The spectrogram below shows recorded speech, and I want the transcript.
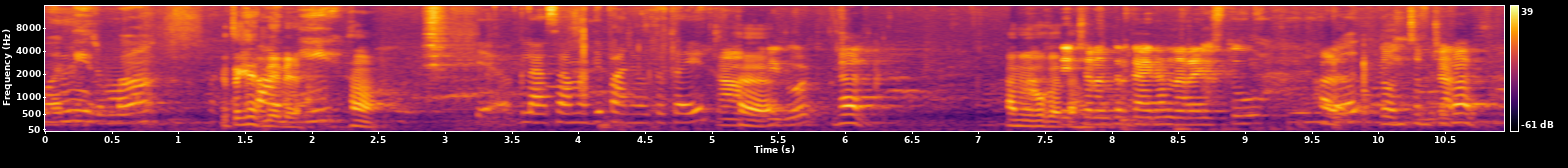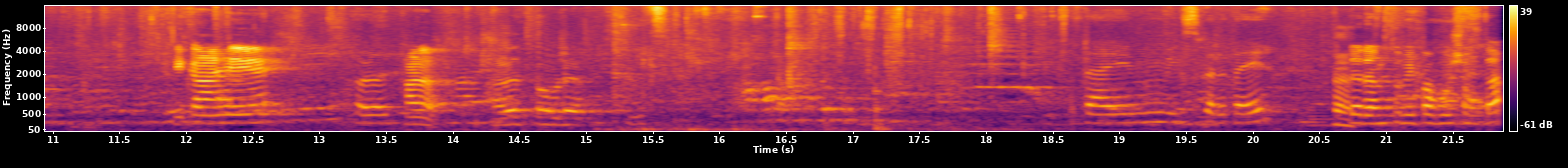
व निरमा इथं घेतलेले आहे. हां. ग्लासामध्ये पाणी होतं आहे. हा. व्हेरी गुड घाल आम्ही बघत आहोत. त्याच्यानंतर काय घालणार आहेस तू? हळद. दोन चमचे घाल. हे काय आहे? हळद. हळद. हळद पावडर. आता हे मी मिक्स करत आहे. तर रंग तुम्ही पाहू शकता.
